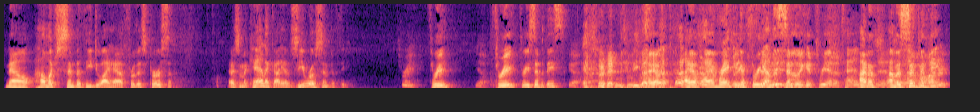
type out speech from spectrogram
Now, how much sympathy do I have for this person? As a mechanic, I have zero sympathy. Three. Three? Yeah. Three? Three sympathies? Yeah. I have, I have, I am ranking a three on the Is it like sympathy. a three out of ten. On, a, on the sympathy, 100.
